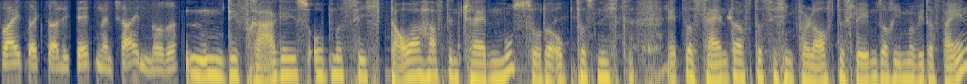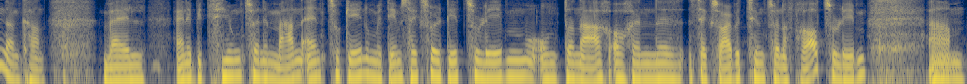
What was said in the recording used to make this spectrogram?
zwei Sexualitäten entscheiden, oder? Die Frage ist, ob man sich dauerhaft entscheiden muss oder ob das nicht etwas sein darf, das sich im Verlauf des Lebens auch immer wieder verändern kann. Weil eine Beziehung zu einem Mann einzugehen und mit dem Sexualität zu leben und danach auch eine Sexualbeziehung zu einer Frau zu leben, ähm,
